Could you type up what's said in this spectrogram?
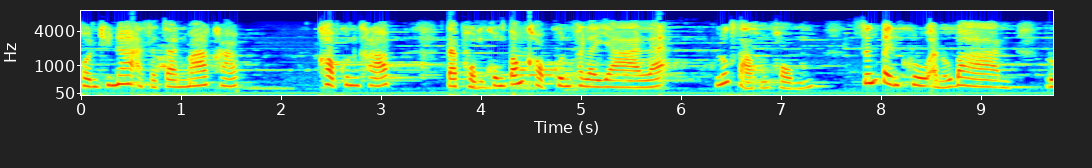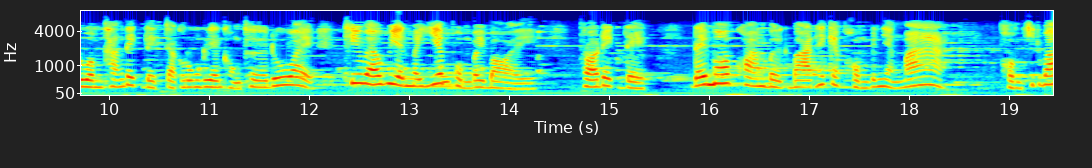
คนที่น่าอัศจรรย์มากครับ ขอบคุณครับ แต่ผมคงต้องขอบคุณภรรยาและ ลูกสาวของผม ซึ่งเป็นครูอนุบาล รวมทั้งเด็กๆจากโรงเรียนของเธอด้วย ที่แวะเวียนมาเยี่ยมผมบ่อยๆ เพราะเด็กๆ ได้มอบความเบิกบานให้แก่ผมเป็นอย่างมาก ผมคิดว่า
